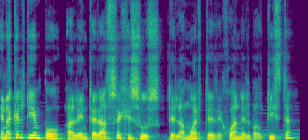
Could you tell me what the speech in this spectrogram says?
En aquel tiempo, al enterarse Jesús de la muerte de Juan el Bautista,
